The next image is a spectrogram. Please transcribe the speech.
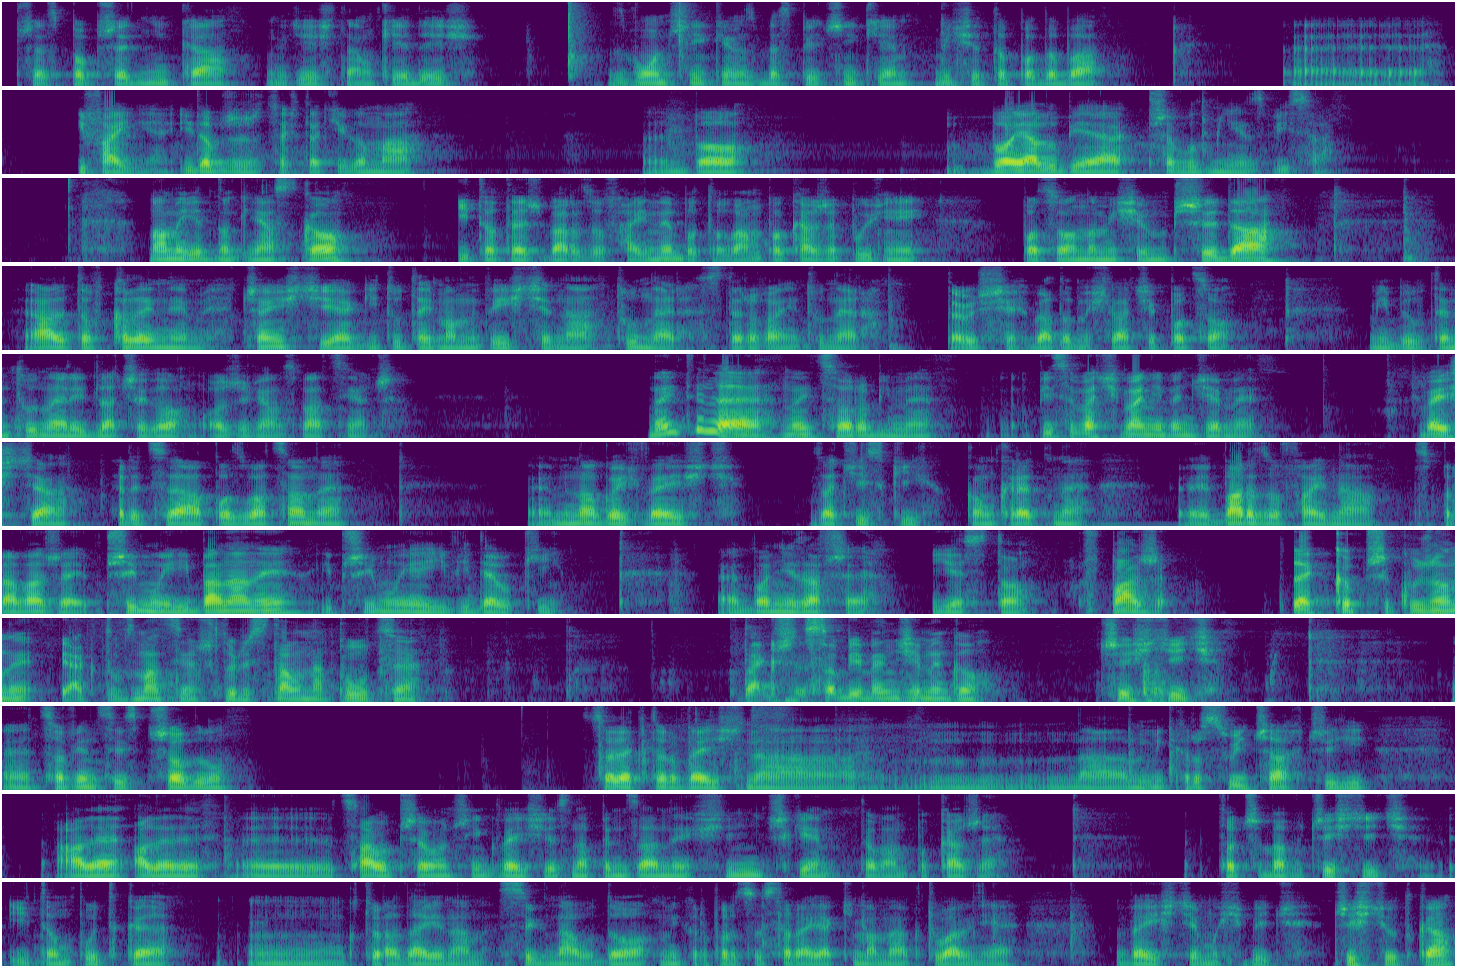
przez poprzednika gdzieś tam kiedyś z włącznikiem, z bezpiecznikiem. Mi się to podoba i fajnie. I dobrze, że coś takiego ma, bo, bo ja lubię jak przewód mi nie zwisa. Mamy jedno gniazdko i to też bardzo fajne, bo to Wam pokażę później po co ono mi się przyda. Ale to w kolejnym części, jak i tutaj mamy wyjście na tuner, sterowanie tunera. To już się chyba domyślacie po co mi był ten tuner i dlaczego ożywiam wzmacniacz. No i tyle. No i co robimy? Opisywać chyba nie będziemy. Wejścia RCA pozłacane, e, mnogość wejść, zaciski konkretne. E, Bardzo fajna sprawa, że przyjmuje i banany i przyjmuje i widełki, e, bo nie zawsze jest to w parze. Lekko przykurzony, jak to wzmacniacz, który stał na półce. Także sobie będziemy go czyścić. Co więcej z przodu selektor wejść na, mm, na mikroswitchach, czyli ale, ale e, cały przełącznik wejść jest napędzany silniczkiem, to Wam pokażę. To trzeba wyczyścić i tą płytkę, mm, która daje nam sygnał do mikroprocesora, jaki mamy aktualnie wejście, musi być czyściutka.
